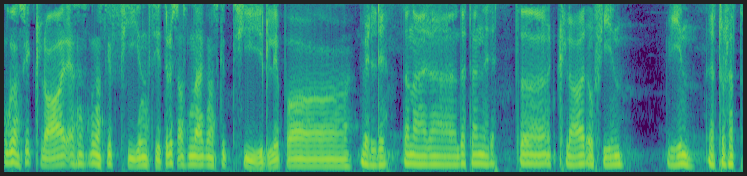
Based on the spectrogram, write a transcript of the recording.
Og ganske klar. Jeg syns den er ganske fin sitrus. Altså, den er ganske tydelig på Veldig. Den er, eh, dette er en rett eh, klar og fin vin, rett og slett.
